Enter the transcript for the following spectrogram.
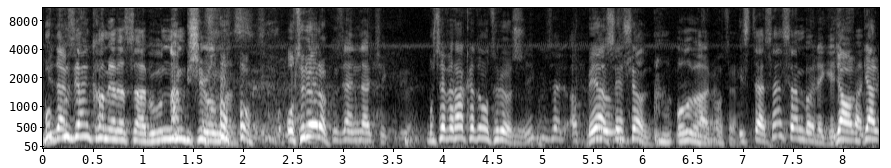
Bu bir dakika. kuzen kamerası abi bundan bir şey olmaz. Oturuyorum. Kuzenler çekiliyor. Bu sefer hakikaten oturuyoruz. Ne güzel. Beyaz sen şu an. Olur abi. Otur. İstersen sen böyle geç. Ya Fark- gel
